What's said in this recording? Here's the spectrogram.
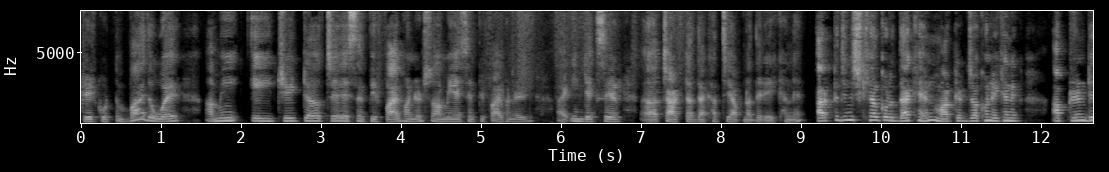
ট্রেড করতেন। বাই দ্য ওয়ে আমি এই ট্রেডটা হচ্ছে S M P five hundred so আমি S M P five hundred ইন্ডেক্সের চার্টটা দেখাচ্ছি আপনাদের এখানে আরেকটা জিনিস খেয়াল করে দেখেন মার্কেট যখন এখানে আপ ট্রেন্ডে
